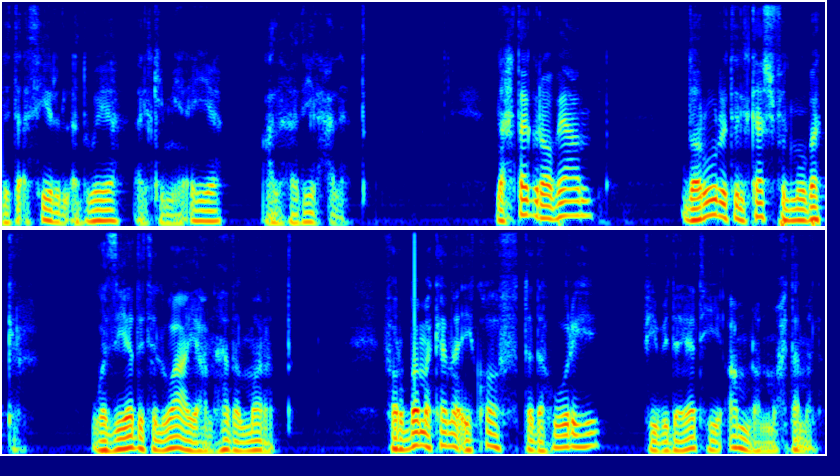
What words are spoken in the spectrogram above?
لتأثير الأدوية الكيميائية على هذه الحالات. نحتاج رابعا ضرورة الكشف المبكر وزيادة الوعي عن هذا المرض، فربما كان إيقاف تدهوره في بدايته أمرا محتملا.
